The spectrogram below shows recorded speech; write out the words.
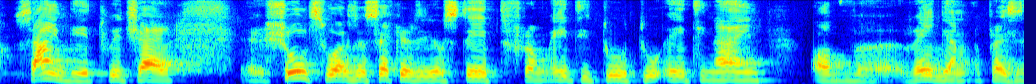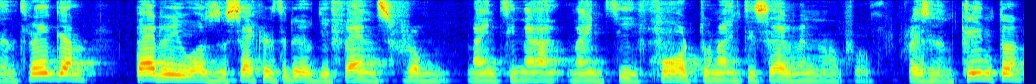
signed it, which are uh, Shultz was the Secretary of State from 82 to 89 of uh, Reagan, President Reagan. Perry was the Secretary of Defense from 1994 to 97 of President Clinton.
